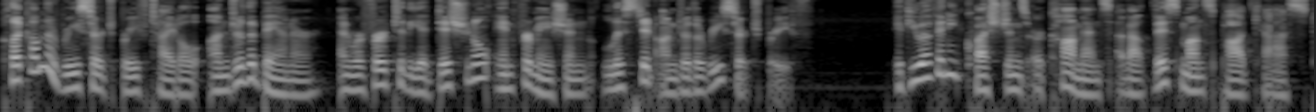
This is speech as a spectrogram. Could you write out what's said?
click on the research brief title under the banner and refer to the additional information listed under the research brief. If you have any questions or comments about this month's podcast,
